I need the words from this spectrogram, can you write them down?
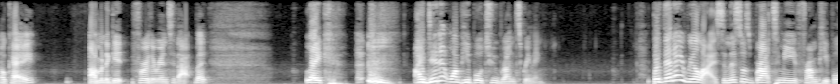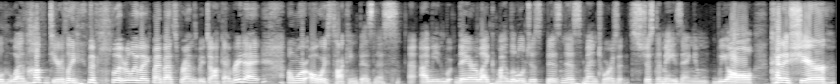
Okay. I'm going to get further into that. But like, I didn't want people to run screaming. But then I realized, and this was brought to me from people who I love dearly. They're literally like my best friends. We talk every day and we're always talking business. I mean, they are like my little just business mentors. It's just amazing. And we all kind of share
